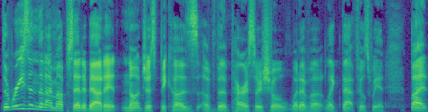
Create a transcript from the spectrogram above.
The reason that I'm upset about it, not just because of the parasocial whatever, like that feels weird, but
